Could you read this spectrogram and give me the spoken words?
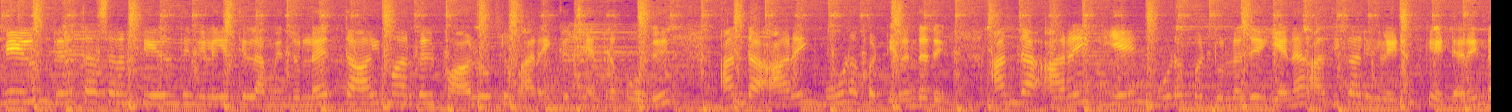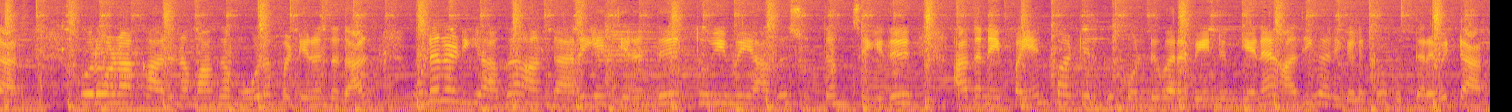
மேலும் விருத்தாசலம் பேருந்து நிலையத்தில் அமைந்துள்ள தாய்மார்கள் பாலூட்டும் அறைக்கு சென்றபோது அந்த அறை மூடப்பட்டிருந்தது. அந்த அறை ஏன் மூடப்பட்டுள்ளது என அதிகாரிகளிடம் கேட்டறிந்தார். கொரோனா காரணமாக மூடப்பட்டிருந்ததால் உடனடியாக அந்த அறையை திறந்து தூய்மையாக சுத்தம் செய்து அதனை பயன்பாட்டிற்கு கொண்டு வர வேண்டும் என அதிகாரிகளுக்கு உத்தரவிட்டார்.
